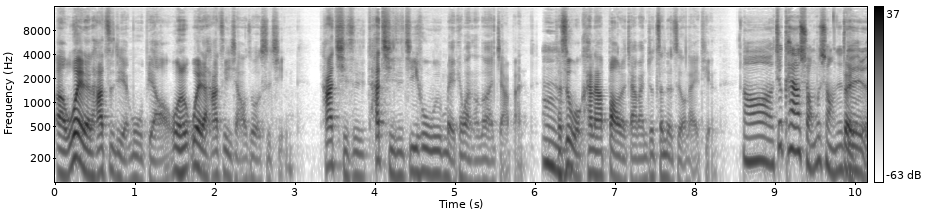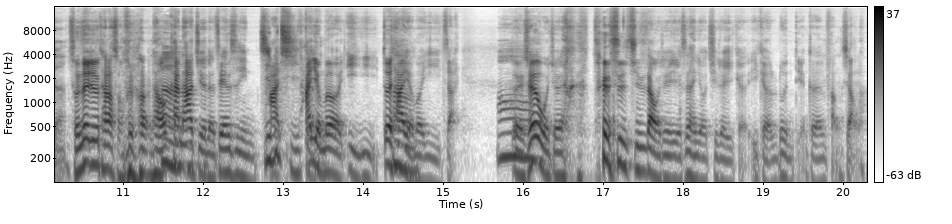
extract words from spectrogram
呃，为了他自己的目标，或为了他自己想要做的事情，他其实他其实几乎每天晚上都在加班。嗯，可是我看他报了加班，就真的只有那一天。哦，就看他爽不爽就对了。纯粹就是看他爽不爽，然后看他觉得这件事情值不值，他有没有意义，对他有没有意义在。哦，对，所以我觉得 这是其实在我觉得也是很有趣的一个一个论点跟方向了。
